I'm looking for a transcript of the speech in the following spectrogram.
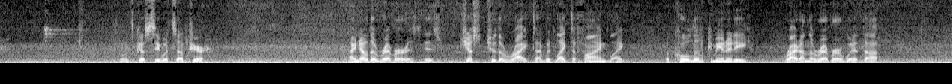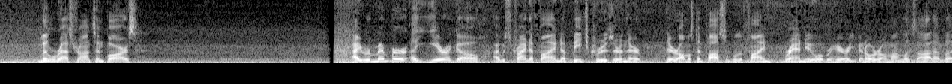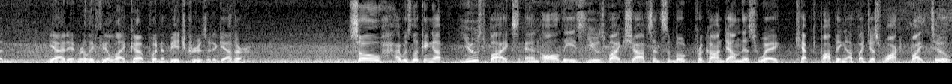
So let's go see what's up here. I know the river is, is just to the right. I would like to find like a cool little community right on the river with uh, little restaurants and bars. I remember a year ago I was trying to find a beach cruiser and they're they're almost impossible to find brand new over here. You can order them on Lazada, but yeah, I didn't really feel like uh, putting a beach cruiser together. So I was looking up used bikes, and all these used bike shops in Samut Prakan down this way kept popping up. I just walked by two.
